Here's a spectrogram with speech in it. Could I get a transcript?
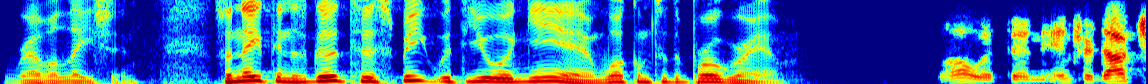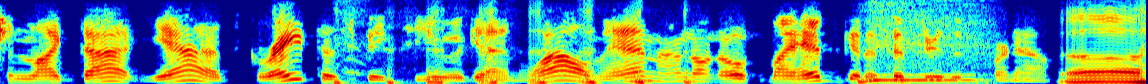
Revelation. So, Nathan, it's good to speak with you again. Welcome to the program. Well, with an introduction like that, yeah, it's great to speak to you again. wow, man, I don't know if my head's going to fit through this for now. Uh,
